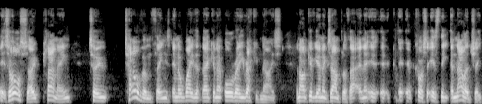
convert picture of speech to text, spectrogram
It's also planning to tell them things in a way that they're going to already recognize. And I'll give you an example of that. And it, it, it, of course, it is the analogy.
